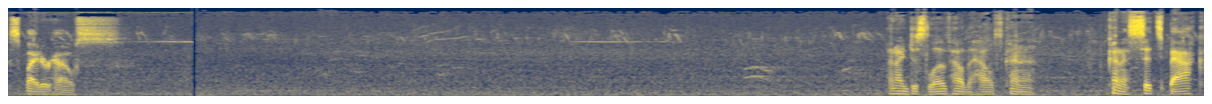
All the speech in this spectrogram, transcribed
spider house. And I just love how the house kind of kind of sits back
